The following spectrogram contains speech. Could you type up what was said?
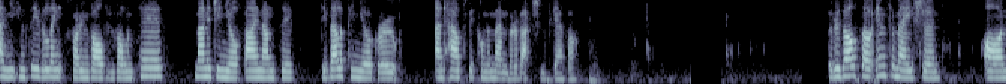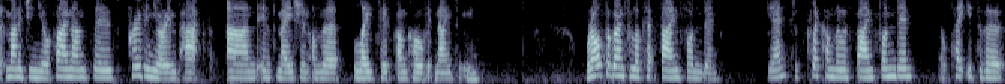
and you can see the links for involving volunteers, managing your finances, developing your group, and how to become a member of Action Together. There is also information on managing your finances, proving your impact, and information on the latest on COVID-19. We're also going to look at find funding. Again, just click on the find funding. It'll take you to the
